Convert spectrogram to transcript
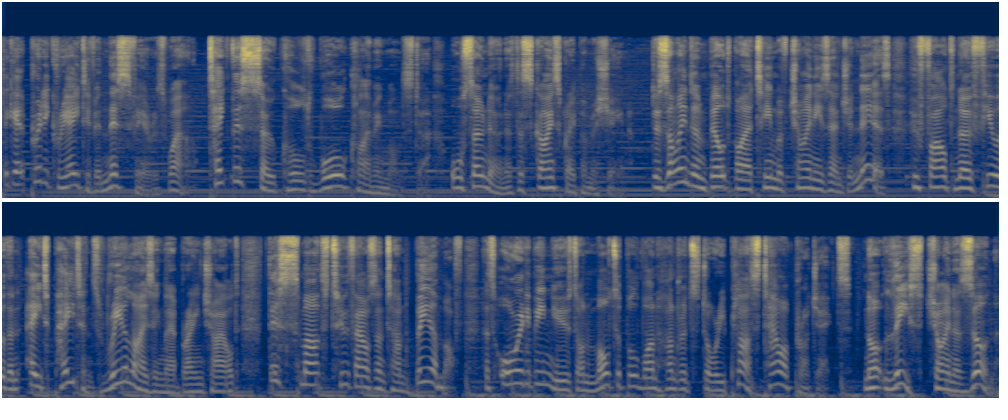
to get pretty creative in this sphere as well. Take this so called wall climbing monster, also known as the skyscraper machine. Designed and built by a team of Chinese engineers who filed no fewer than eight patents realizing their brainchild, this smart 2,000 ton behemoth has already been used on multiple 100 story plus tower projects, not least China Zun,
